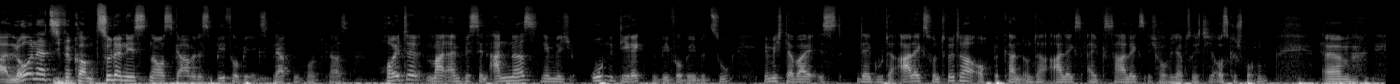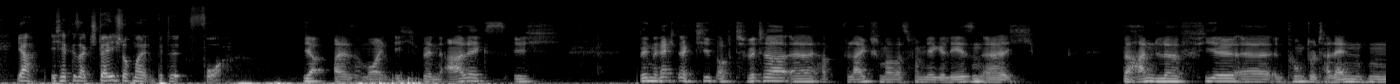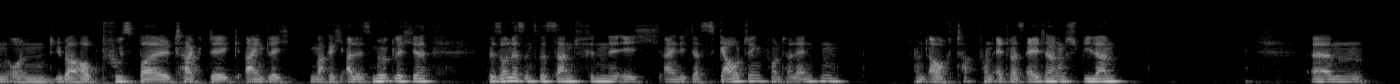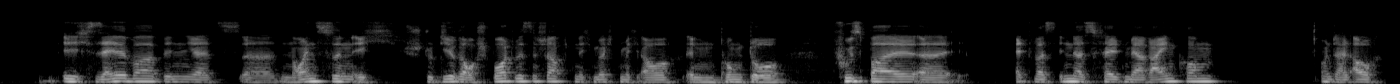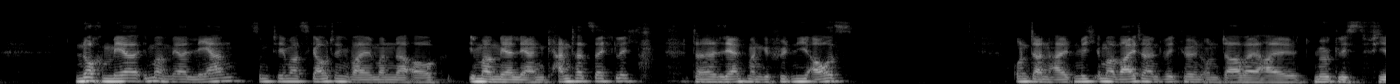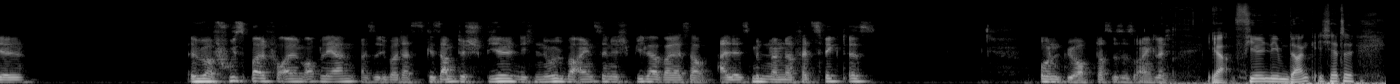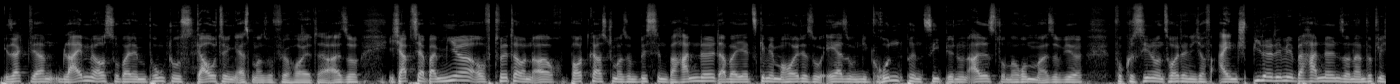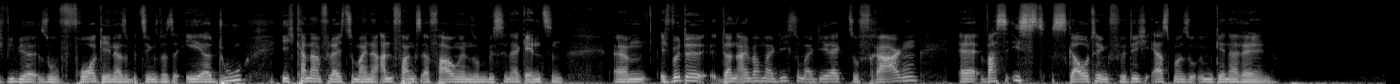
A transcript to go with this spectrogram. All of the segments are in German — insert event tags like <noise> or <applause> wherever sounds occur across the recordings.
Hallo und herzlich willkommen zu der nächsten Ausgabe des BVB Experten Podcast. Heute mal ein bisschen anders, nämlich ohne direkten BVB-Bezug. Nämlich dabei ist der gute Alex von Twitter, auch bekannt unter Alex Alexalex. Ich hoffe, ich habe es richtig ausgesprochen. Ähm, ja, ich hätte gesagt, stell dich doch mal bitte vor. Ja, also moin, ich bin Alex. Ich bin recht aktiv auf Twitter, äh, habe vielleicht schon mal was von mir gelesen. Äh, ich behandle viel äh, in puncto Talenten und überhaupt Fußball, Taktik. Eigentlich mache ich alles Mögliche. Besonders interessant finde ich eigentlich das Scouting von Talenten und auch von etwas älteren Spielern. Ähm, ich selber bin jetzt äh, 19. Ich studiere auch Sportwissenschaften. Ich möchte mich auch in puncto Fußball äh, etwas in das Feld mehr reinkommen und halt auch noch mehr, immer mehr lernen zum Thema Scouting, weil man da auch immer mehr lernen kann tatsächlich. Da lernt man gefühlt nie aus. Und dann halt mich immer weiterentwickeln und dabei halt möglichst viel über Fußball vor allem auch lernen, also über das gesamte Spiel, nicht nur über einzelne Spieler, weil das auch alles miteinander verzwickt ist. Und ja, das ist es eigentlich. Ja, vielen lieben Dank. Ich hätte gesagt, wir bleiben wir auch so bei dem Punkto Scouting erstmal so für heute. Also ich habe es ja bei mir auf Twitter und auch Podcast schon mal so ein bisschen behandelt, aber jetzt gehen wir mal heute so eher so um die Grundprinzipien und alles drumherum. Also wir fokussieren uns heute nicht auf einen Spieler, den wir behandeln, sondern wirklich, wie wir so vorgehen, also beziehungsweise eher du. Ich kann dann vielleicht so meine Anfangserfahrungen so ein bisschen ergänzen. Ähm, ich würde dann einfach mal dich so mal direkt so fragen, äh, was ist Scouting für dich erstmal so im Generellen?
